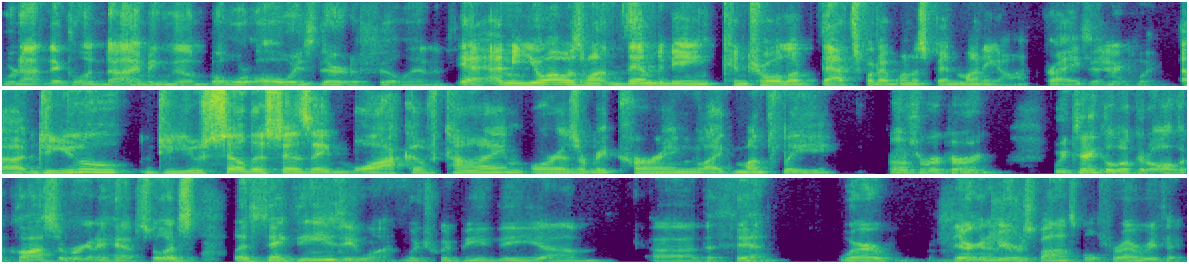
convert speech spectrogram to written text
we're not nickel and diming them, but we're always there to fill in. Yeah, I mean, you always want them to be in control of. That's what I want to spend money on, right? Exactly. Uh, do you do you sell this as a block of time or as a recurring, like monthly? Oh, it's a recurring. We take a look at all the costs that we're going to have. So let's let's take the easy one, which would be the um, uh, the thin, where they're going to be responsible for everything.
